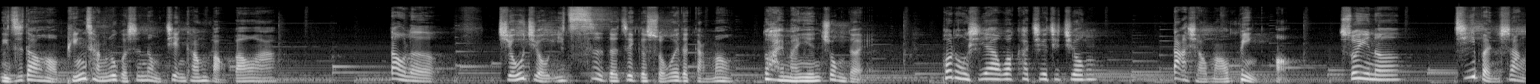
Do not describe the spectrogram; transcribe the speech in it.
你知道哈，平常如果是那种健康宝宝啊，到了久久一次的这个所谓的感冒，都还蛮严重的哎。普通时啊，我卡接这种大小毛病哈，所以呢，基本上。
